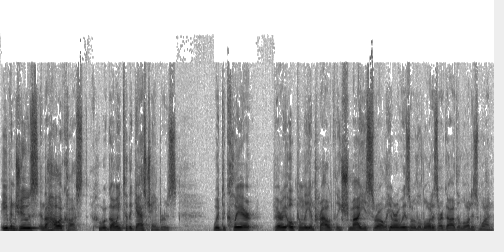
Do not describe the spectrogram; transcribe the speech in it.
Even Jews in the Holocaust who were going to the gas chambers would declare very openly and proudly, Shema Yisrael, Hear O Israel, the Lord is our God, the Lord is one.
